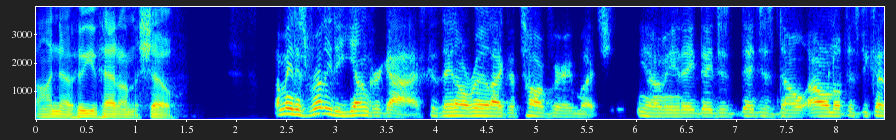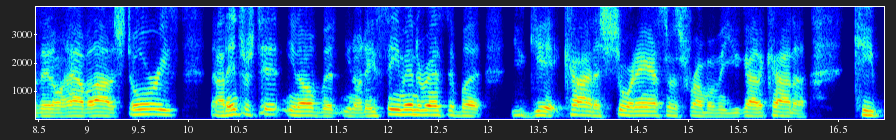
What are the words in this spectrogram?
on uh, who you've had on the show? I mean, it's really the younger guys because they don't really like to talk very much. You know, I mean, they they just they just don't. I don't know if it's because they don't have a lot of stories, not interested. You know, but you know they seem interested, but you get kind of short answers from them, and you got to kind of keep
